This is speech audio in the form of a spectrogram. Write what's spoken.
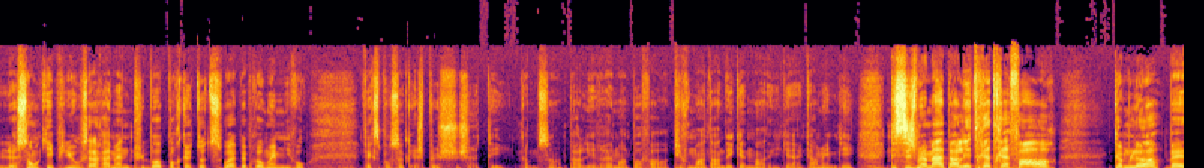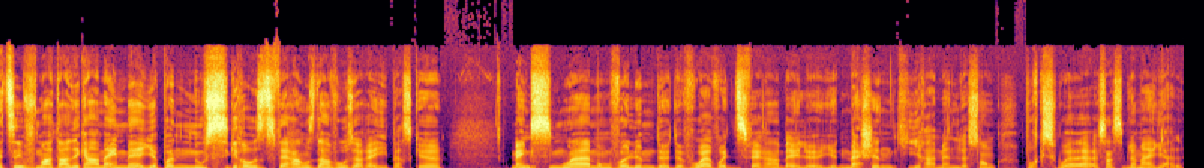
le son qui est plus haut, ça le ramène plus bas pour que tout soit à peu près au même niveau. Fait que c'est pour ça que je peux chuchoter comme ça, parler vraiment pas fort, puis vous m'entendez quand même bien. Puis si je me mets à parler très très fort, comme là, ben tu vous m'entendez quand même, mais il n'y a pas une aussi grosse différence dans vos oreilles parce que même si moi, mon volume de, voix va être différent, ben, il y a une machine qui ramène le son pour qu'il soit euh, sensiblement égal.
